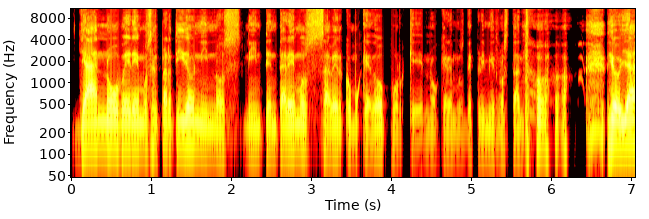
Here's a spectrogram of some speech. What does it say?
ya no veremos el partido ni nos ni intentaremos saber cómo quedó porque no queremos deprimirnos tanto. Digo, ya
